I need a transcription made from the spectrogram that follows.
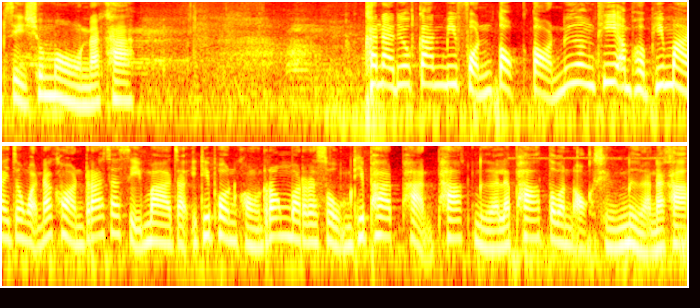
24 ชั่วโมงนะคะ ขณะเดียวกันมีฝนตกต่อเนื่องที่อำเภอพิมายจังหวัดนครราชสีมาจากอิทธิพลของร่องมรสุมที่พาดผ่านภาคเหนือและภาคตะวันออกเฉียงเหนือนะคะ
